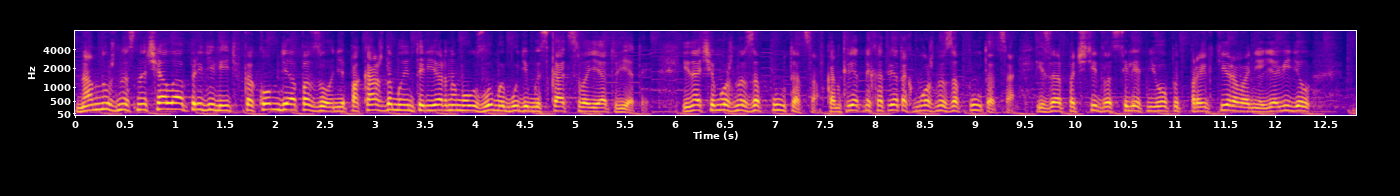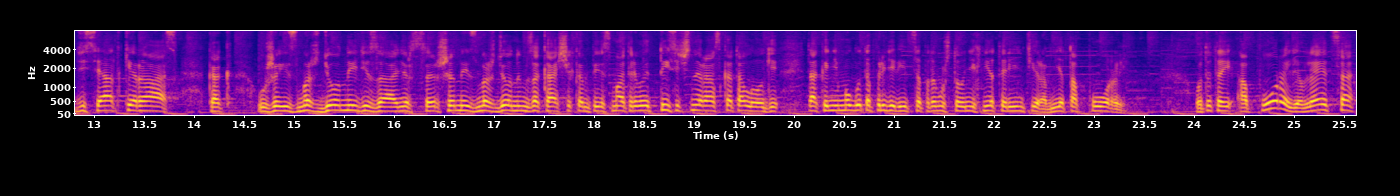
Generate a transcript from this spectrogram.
Нам нужно сначала определить, в каком диапазоне по каждому интерьерному узлу мы будем искать свои ответы. Иначе можно запутаться. В конкретных ответах можно запутаться. И за почти 20-летний опыт проектирования я видел десятки раз, как уже изможденный дизайнер с совершенно изможденным заказчиком пересматривает тысячный раз каталоги, так и не могут определиться, потому что у них нет ориентиров, нет опоры. Вот этой опорой является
